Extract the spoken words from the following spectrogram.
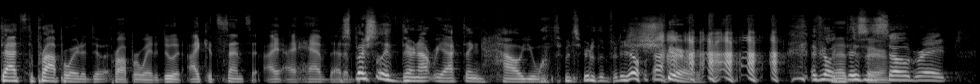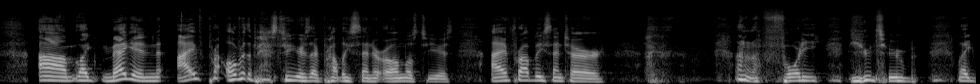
That's the proper way to do it. proper way to do it I could sense it I, I have that Especially if they're not reacting how you want them to to the video. sure if you're like, That's this fair. is so great. Um, like Megan, I've pro- over the past two years, I've probably sent her almost two years. I've probably sent her, I don't know, forty YouTube like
